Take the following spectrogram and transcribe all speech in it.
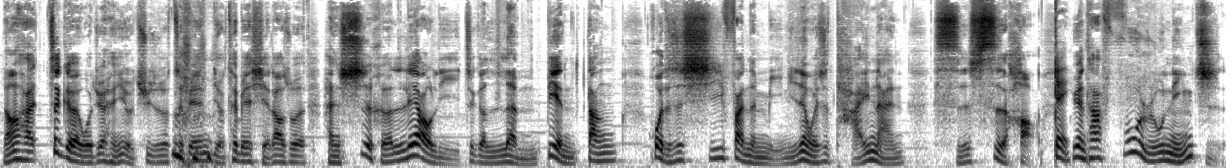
然后还这个我觉得很有趣，就是说这边有特别写到说，很适合料理这个冷便当或者是稀饭的米，你认为是台南十四号？对，因为它肤如凝脂，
